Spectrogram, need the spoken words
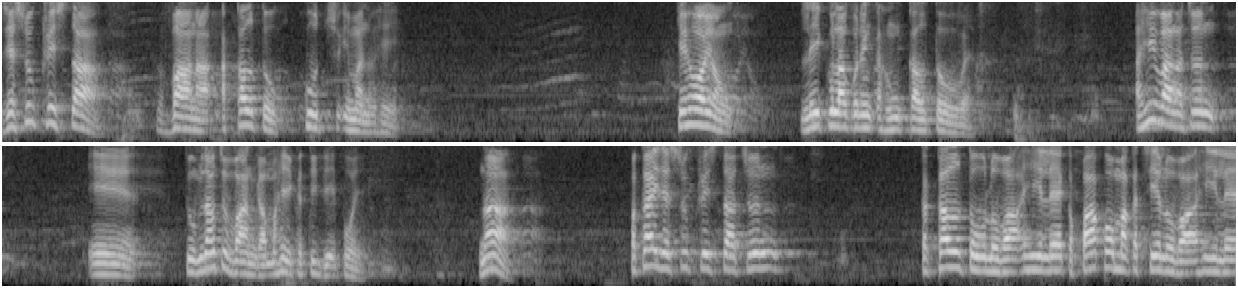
Jesu Krista vana akal tu kut su imanu he. Ke hoyong, leikula kunen ka hung kal to we. Ahi wanga chun e tumjang chu van ga mahi ka ti de poi na, pakai Jesu Krista chun kakal to lo hi le kapako makachelo wa hi le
